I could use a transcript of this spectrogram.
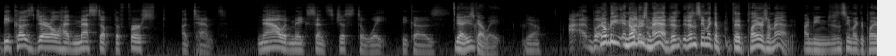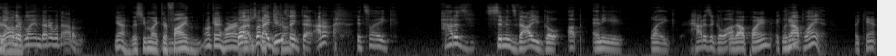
because Daryl had messed up the first attempt, now it makes sense just to wait because. Yeah, you just gotta wait. Yeah. I, but Nobody and nobody's mad. It doesn't, it doesn't seem like the, the players are mad. I mean, it doesn't seem like the players. No, are they're like, playing better without him. Yeah, they seem like they're mm-hmm. fine. Okay, all right. we'll But but I do going. think that I don't. It's like, how does Simmons' value go up any? Like, how does it go up Without playing, it without can't. playing? I can't.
